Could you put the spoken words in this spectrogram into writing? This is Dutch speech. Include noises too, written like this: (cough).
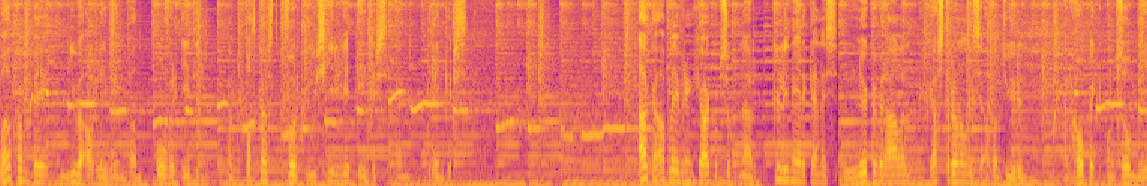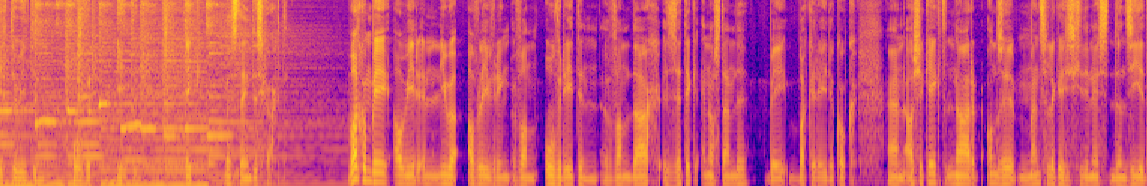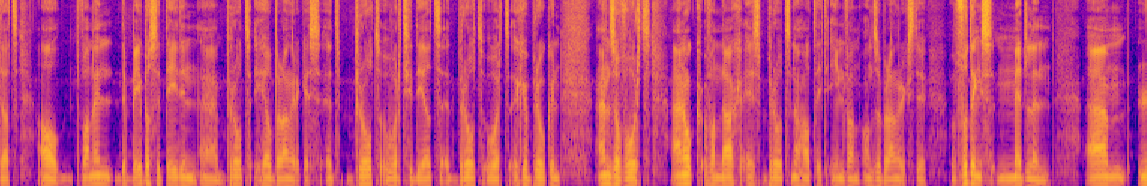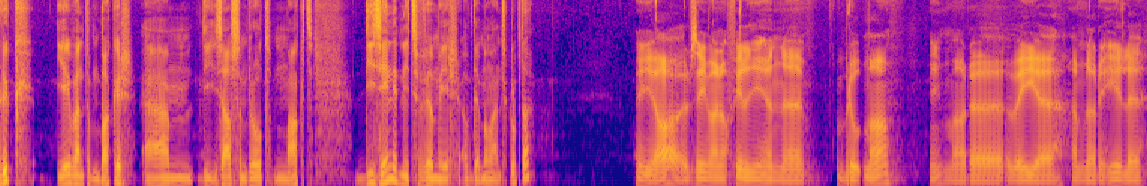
Welkom bij een nieuwe aflevering van Over Eten, een podcast voor nieuwsgierige eters en drinkers. Elke aflevering ga ik op zoek naar culinaire kennis, leuke verhalen, gastronomische avonturen en hoop ik om zo meer te weten over eten. Ik ben Stijn de Schacht. Welkom bij alweer een nieuwe aflevering van Over Eten. Vandaag zit ik in Oostende bij Bakkerij de Kok. En als je kijkt naar onze menselijke geschiedenis, dan zie je dat al van in de Bijbelse tijden eh, brood heel belangrijk is. Het brood wordt gedeeld, het brood wordt gebroken enzovoort. En ook vandaag is brood nog altijd een van onze belangrijkste voedingsmiddelen. Um, Luc, jij bent een bakker um, die zelf zijn brood maakt. Die zijn er niet zoveel meer op dit moment, klopt dat? Ja, er zijn maar nog veel die hun uh, brood maken. Hè? Maar uh, wij uh, hebben daar een hele,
